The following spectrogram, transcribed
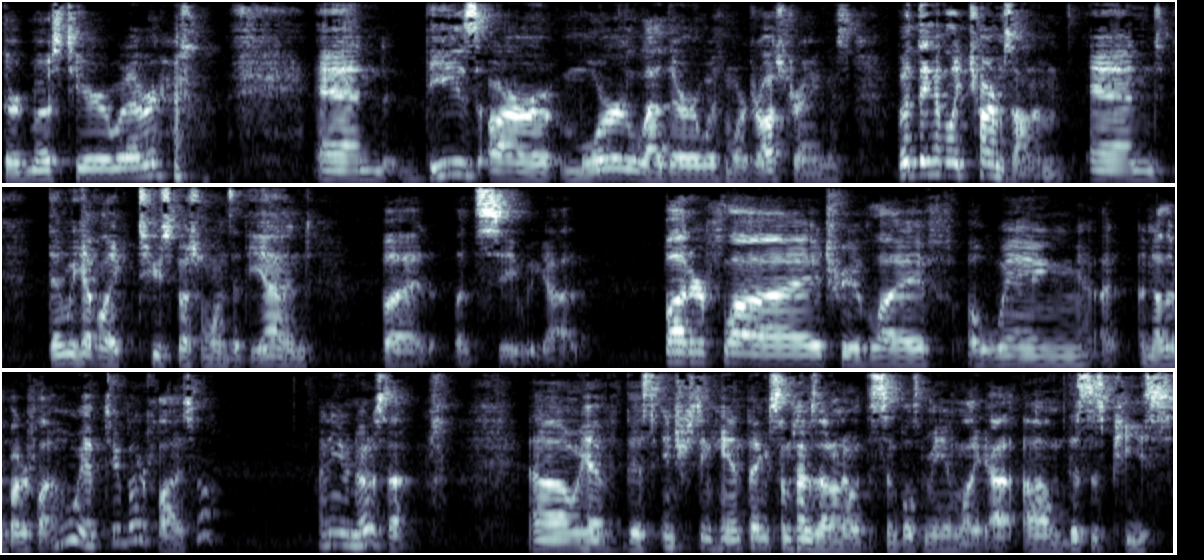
third most tier or whatever. and these are more leather with more drawstrings, but they have like charms on them. And then we have like two special ones at the end. But let's see, we got butterfly, tree of life, a wing, a, another butterfly. Oh, we have two butterflies. Huh. I didn't even notice that. Uh, we have this interesting hand thing. Sometimes I don't know what the symbols mean. Like, uh, um, this is peace.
